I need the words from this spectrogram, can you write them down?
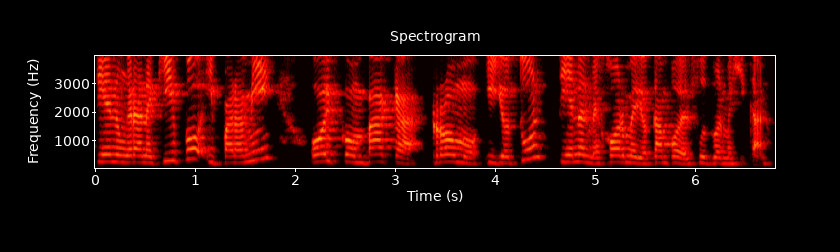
tiene un gran equipo y para mí, hoy con Vaca, Romo y Yotun, tiene el mejor mediocampo del fútbol mexicano.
